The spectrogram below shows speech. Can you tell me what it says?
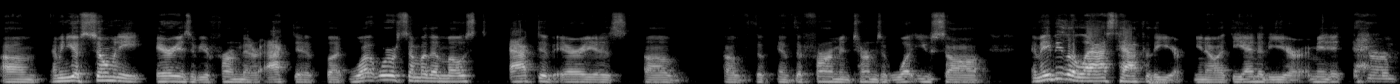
Um, I mean, you have so many areas of your firm that are active, but what were some of the most active areas of of the of the firm in terms of what you saw, and maybe the last half of the year? You know, at the end of the year. I mean, it. Sure.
